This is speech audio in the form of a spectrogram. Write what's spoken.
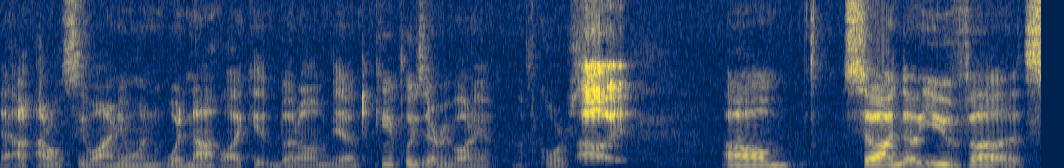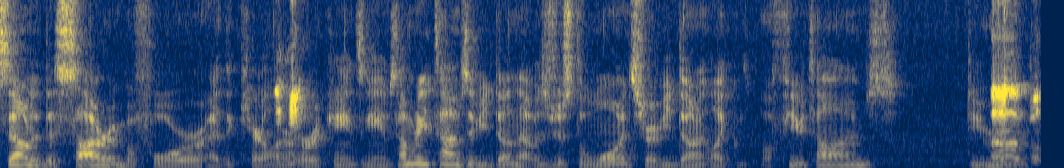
Yeah, I don't see why anyone would not like it, but um, yeah, can't please everybody, course. Oh yeah. Um, so I know you've uh, sounded the siren before at the Carolina mm-hmm. Hurricanes games. How many times have you done that? Was it just the once, or have you done it like a few times? Do you remember? Uh,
